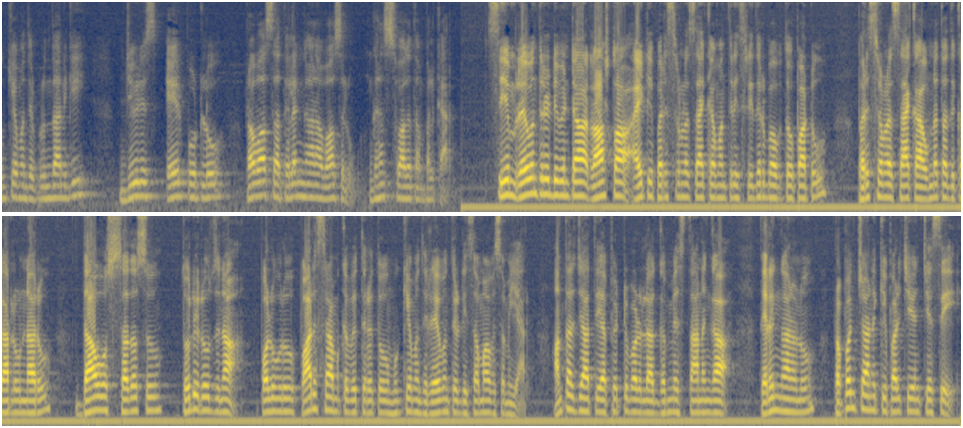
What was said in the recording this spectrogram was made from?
ముఖ్యమంత్రి బృందానికి జ్యూరిస్ ఎయిర్పోర్ట్లో ప్రవాస తెలంగాణ వాసులు ఘన స్వాగతం పలికారు. సీఎం రేవంత్ రెడ్డి వెంట రాష్ట్ర ఐటీ పరిశ్రమల శాఖ మంత్రి శ్రీధర్ బాబుతో పాటు పరిశ్రమల శాఖ ఉన్నతాధికారులు ఉన్నారు. దావోస్ సదస్సు తొలి రోజున పలువురు పారిశ్రామికవేత్తలతో ముఖ్యమంత్రి రేవంత్ రెడ్డి సమావేశమయ్యారు. అంతర్జాతీయ పెట్టుబడుల గమ్యస్థానంగా తెలంగాణను ప్రపంచానికి పరిచయం చేసే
